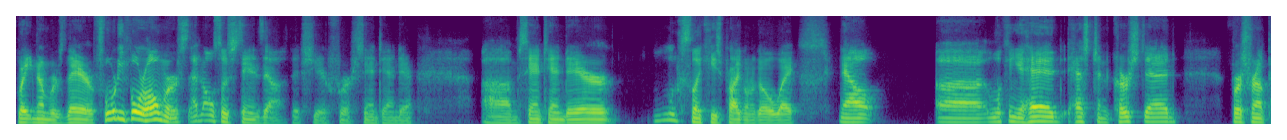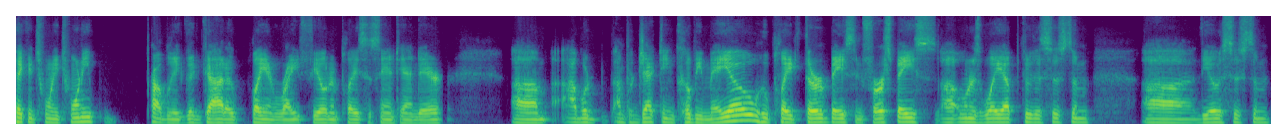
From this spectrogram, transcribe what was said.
Great numbers there. 44 homers. That also stands out this year for Santander. Um, Santander looks like he's probably going to go away. Now, uh, looking ahead, Heston Kjerstad, first round pick in 2020, probably a good guy to play in right field in place of Santander. Um, I would I'm projecting Coby Mayo, who played third base and first base uh, on his way up through the system, uh, the O system.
